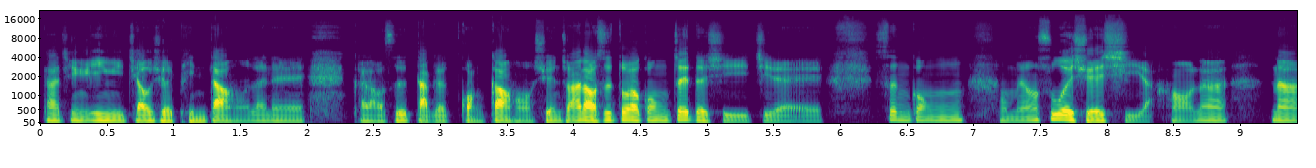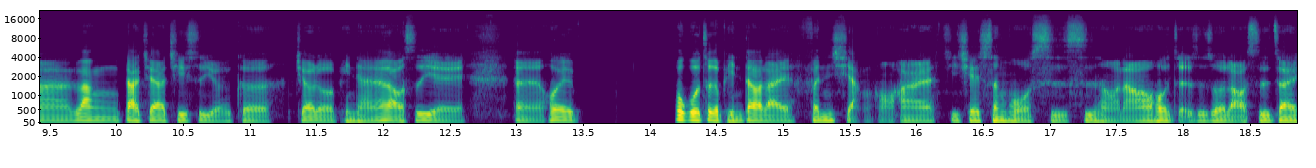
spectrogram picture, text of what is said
大鲸鱼英语教学频道哈，那呢给老师打个广告哦，宣传老师都要讲，这的是一个圣功，我们用数位学习啊，哈，那那让大家其实有一个交流平台，那老师也呃会。透过这个频道来分享哈，啊一些生活时事哈，然后或者是说老师在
